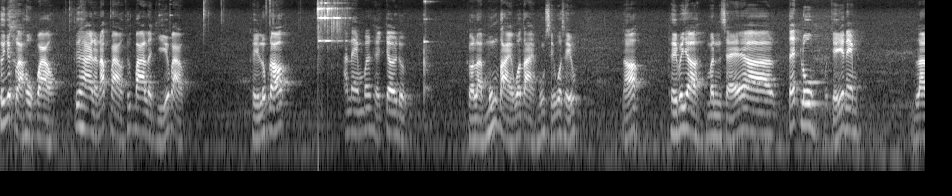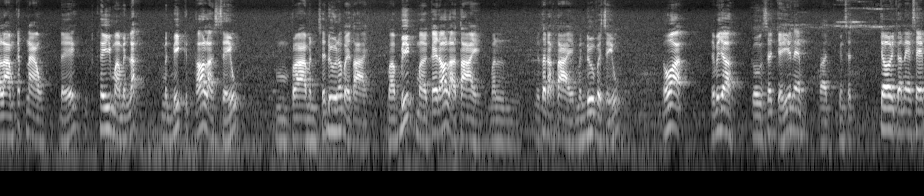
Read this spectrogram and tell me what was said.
thứ nhất là hột vào, thứ hai là nắp vào, thứ ba là dĩa vào. Thì lúc đó, anh em mới thể chơi được gọi là muốn tài qua tài muốn xỉu qua xỉu. Đó thì bây giờ mình sẽ à, test luôn và chỉ anh em là làm cách nào để khi mà mình lắc mình biết đó là xỉu và mình sẽ đưa nó về tài. Và biết mà cái đó là tài mình người ta đặt tài mình đưa về xỉu. Đúng không ạ? Thì bây giờ cường sẽ chỉ anh em và cường sẽ chơi cho anh em xem.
